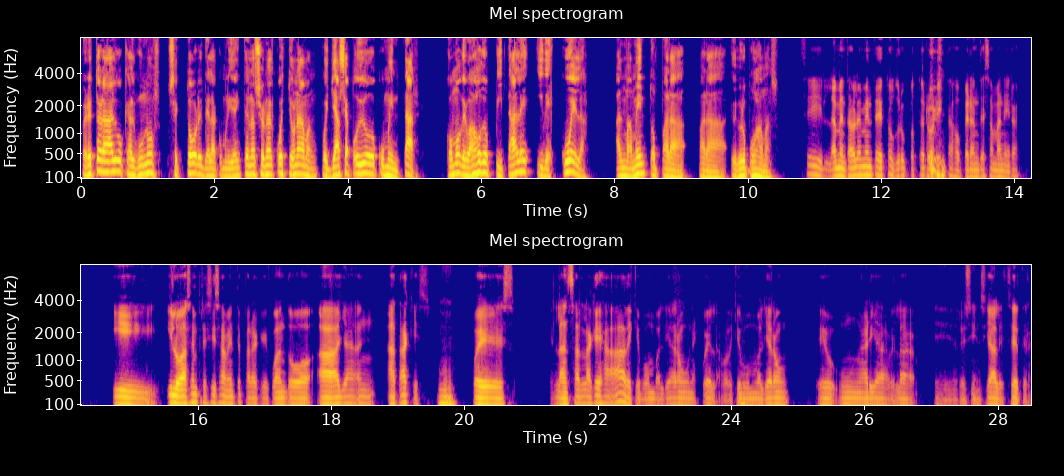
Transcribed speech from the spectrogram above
Pero esto era algo que algunos sectores de la comunidad internacional cuestionaban, pues ya se ha podido documentar cómo debajo de hospitales y de escuelas armamentos para, para el grupo Hamas. Sí, lamentablemente estos grupos terroristas operan de esa manera y, y lo hacen precisamente para que cuando hayan ataques, pues lanzar la queja ah, de que bombardearon una escuela o de que bombardearon un área. Eh, residencial, etcétera.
